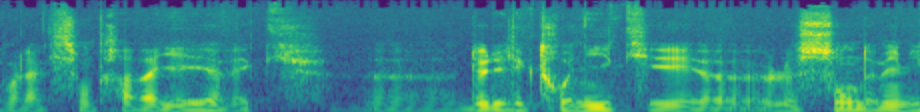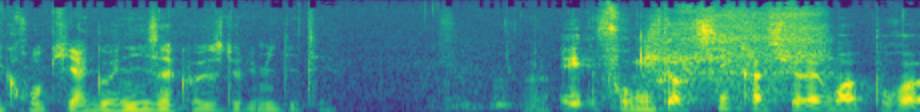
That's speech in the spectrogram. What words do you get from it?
Voilà, qui sont travaillés avec de l'électronique et le son de mes micros qui agonisent à cause de l'humidité. Et fourmis toxiques, rassurez-moi, pour,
